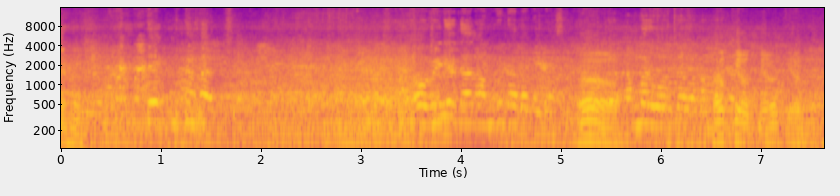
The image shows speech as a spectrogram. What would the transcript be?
ओ वीडियो डाल हमको डालो भैया हो नंबर बोलते हो number okay okay okay okay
